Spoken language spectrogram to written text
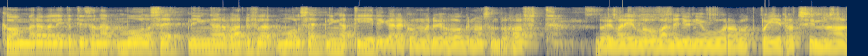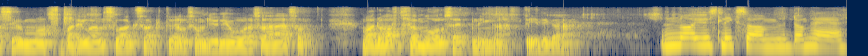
Kommer över lite till sådana målsättningar. Vad hade du för målsättningar tidigare? Kommer du ihåg någon som du haft? Du har ju varit lovande junior och gått på idrottsgymnasium och varit landslagsaktuell som junior och så här. Så vad har du haft för målsättningar tidigare? Nå, just liksom de här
